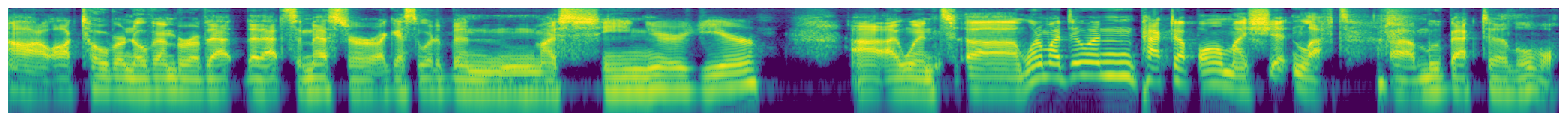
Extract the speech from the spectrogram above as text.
uh, October, November of that that semester, I guess it would have been my senior year. Uh, I went. Uh, what am I doing? Packed up all my shit and left. Uh, moved back to Louisville,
